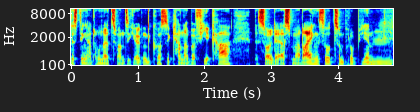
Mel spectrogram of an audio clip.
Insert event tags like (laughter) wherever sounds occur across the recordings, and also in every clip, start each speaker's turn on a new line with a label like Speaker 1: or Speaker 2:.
Speaker 1: Das Ding hat 120 Öcken gekostet, kann aber 4K. Das sollte erstmal reichen, so zum Probieren. Mhm.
